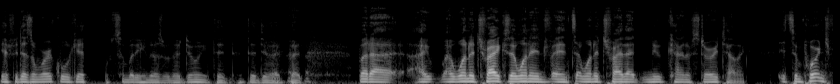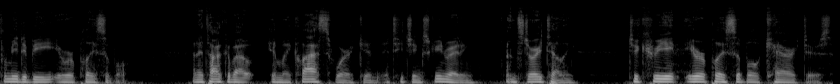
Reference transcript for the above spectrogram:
If it doesn't work, we'll get somebody who knows what they're doing to, to do it. But but uh, I, I want to try because I want to I want to try that new kind of storytelling. It's important for me to be irreplaceable. And I talk about in my class work and teaching screenwriting and storytelling to create irreplaceable characters.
